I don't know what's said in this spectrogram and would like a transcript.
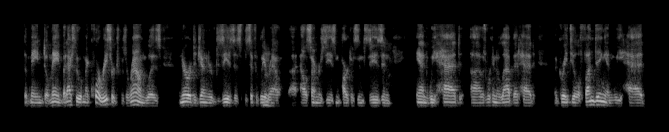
the main domain. But actually, what my core research was around was neurodegenerative diseases, specifically mm. around uh, Alzheimer's disease and Parkinson's disease. And and we had uh, I was working in a lab that had a great deal of funding, and we had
